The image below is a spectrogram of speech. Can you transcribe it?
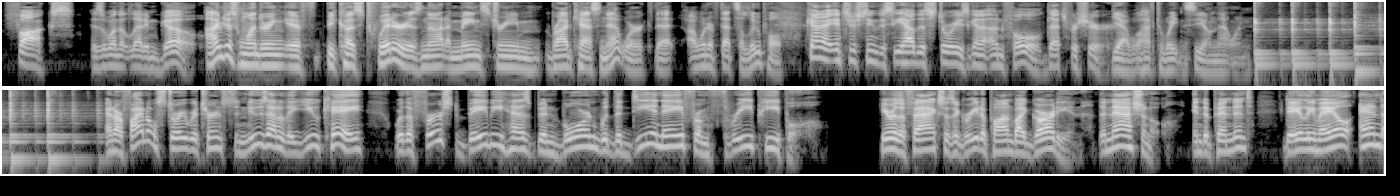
Fox is the one that let him go? I'm just wondering if because Twitter is not a mainstream broadcast network, that I wonder if that's a loophole. Kind of interesting to see how this story is going to unfold. That's for sure. Yeah, we'll have to wait and see on that one. And our final story returns to news out of the UK, where the first baby has been born with the DNA from three people. Here are the facts as agreed upon by Guardian, The National, Independent, Daily Mail, and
